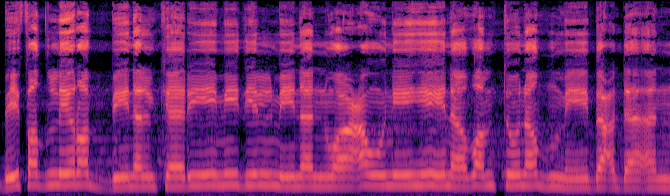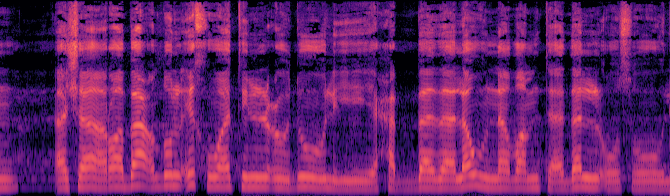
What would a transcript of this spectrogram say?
بفضل ربنا الكريم ذي المنن وعونه نظمت نظمي بعد أن أشار بعض الإخوة العدول حبذا لو نظمت ذا الأصول.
